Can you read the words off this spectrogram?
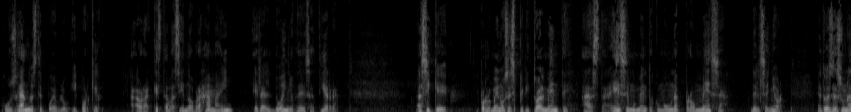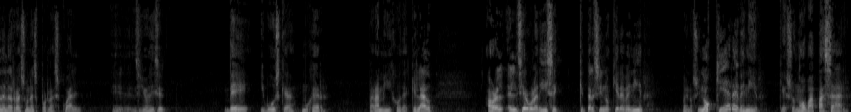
juzgando a este pueblo y por qué ahora qué estaba haciendo Abraham ahí era el dueño de esa tierra. Así que por lo menos espiritualmente hasta ese momento como una promesa del Señor. Entonces es una de las razones por las cuales eh, el Señor dice ve y busca mujer para mi hijo de aquel lado ahora el, siervo le dice ¿qué tal si no quiere venir? Bueno, si no quiere venir, que eso no va a pasar,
